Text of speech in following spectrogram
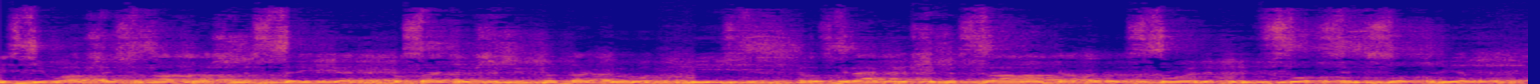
издевавшийся над нашими стариками, посадившими их на такую вот пенсию, разгромившими страну, которую строили 500-700 лет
